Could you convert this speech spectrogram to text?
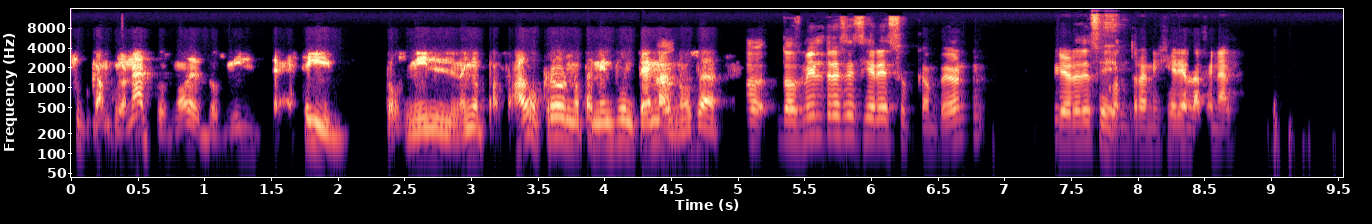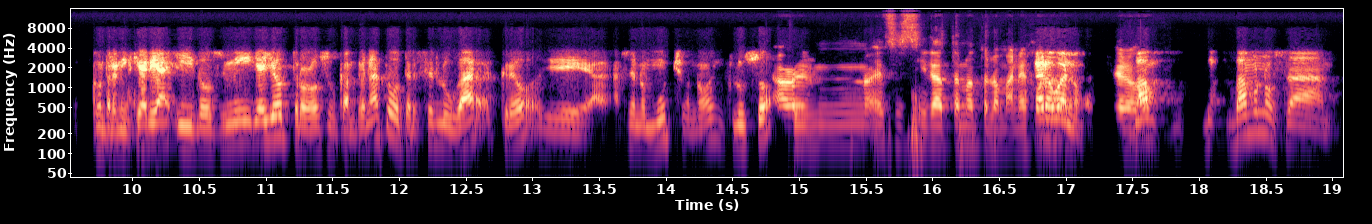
subcampeonatos, ¿no? Del 2013 y 2000, el año pasado, creo, ¿no? También fue un tema, ¿no? O sea. 2013 si eres subcampeón, pierdes contra Nigeria en la final. Contra Nigeria y 2000, y hay otro, subcampeonato o tercer lugar, creo, eh, hace no mucho, ¿no? Incluso. no, ese sí dato no te lo manejo. Pero bueno, vámonos a.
